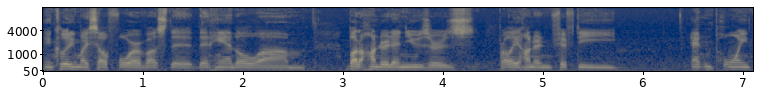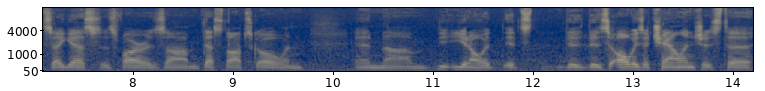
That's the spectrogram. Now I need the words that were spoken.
including myself, four of us that, that handle um, about 100 end users, probably 150 endpoints, I guess, as far as um, desktops go, and and um, you know it, it's there's always a challenge as to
